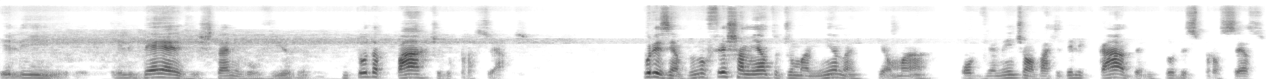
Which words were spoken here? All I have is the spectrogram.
ele ele deve estar envolvido em toda parte do processo. Por exemplo, no fechamento de uma mina, que é uma obviamente é uma parte delicada em todo esse processo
